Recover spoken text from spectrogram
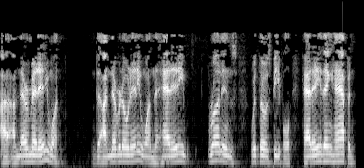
I, I've never met anyone. That, I've never known anyone that had any run-ins with those people, had anything happen.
